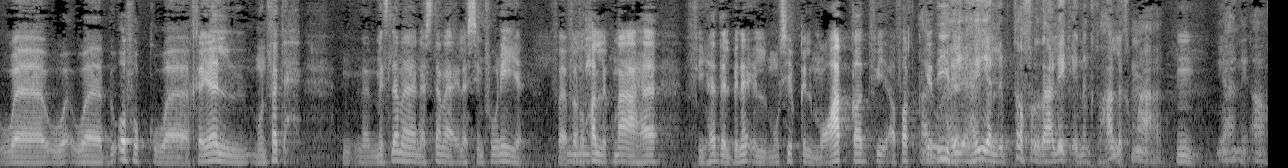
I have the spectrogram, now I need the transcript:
و- و- وبأفق وخيال منفتح. مثلما نستمع إلى السيمفونية ف- فنحلق معها في هذا البناء الموسيقي المعقد في آفاق أيوة، جديدة. هي, هي اللي بتفرض عليك إنك تحلق معها. مم. يعني آه.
